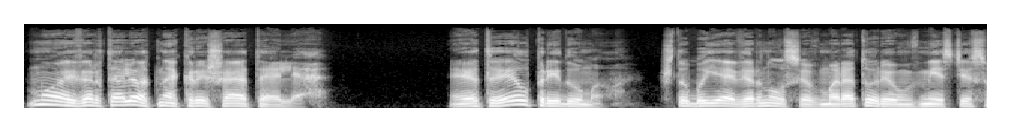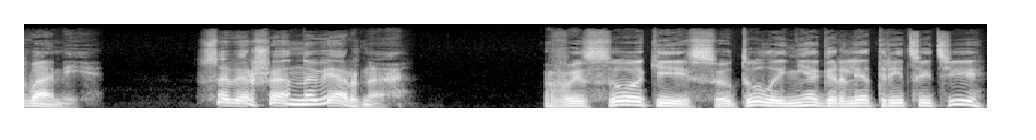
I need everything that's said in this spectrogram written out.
Мой вертолет на крыше отеля». «Это Эл придумал?» чтобы я вернулся в мораториум вместе с вами». «Совершенно верно». Высокий, сутулый негр лет 30,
